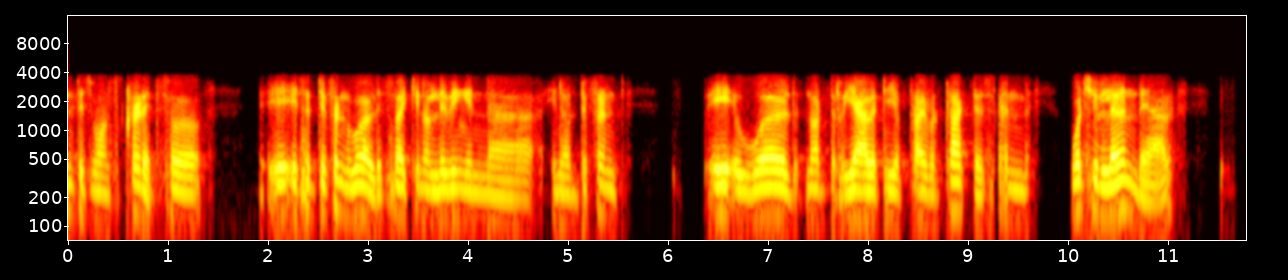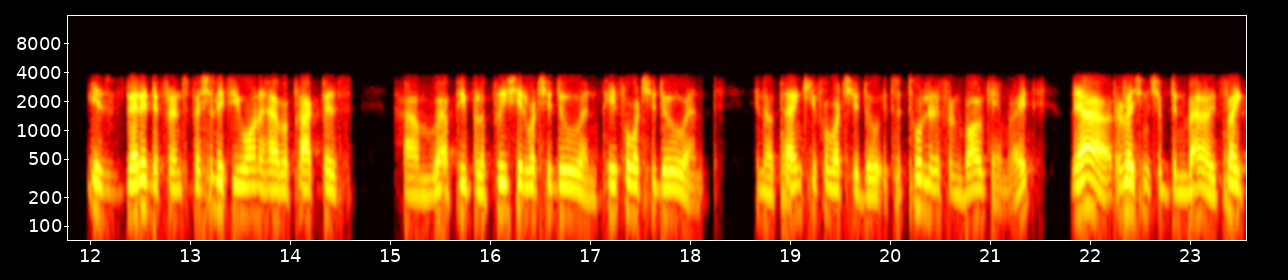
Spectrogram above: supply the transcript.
dentist wants credit. So it's a different world. It's like you know, living in uh, you know different a world, not the reality of private practice. And what you learn there is very different, especially if you want to have a practice um, where people appreciate what you do and pay for what you do and you know thank you for what you do. It's a totally different ball game, right? Yeah, relationship didn't matter. It's like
